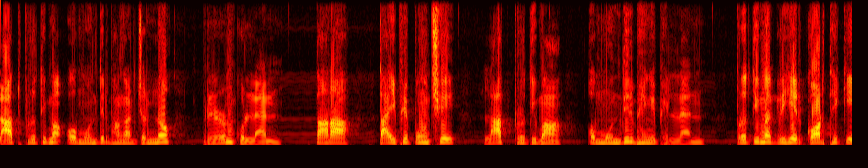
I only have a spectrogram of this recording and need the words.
লাত প্রতিমা ও মন্দির ভাঙার জন্য প্রেরণ করলেন। তারা তাইফে পৌঁছে লাত প্রতিমা ও মন্দির ভেঙে ফেললেন। প্রতিমা গৃহের কর থেকে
